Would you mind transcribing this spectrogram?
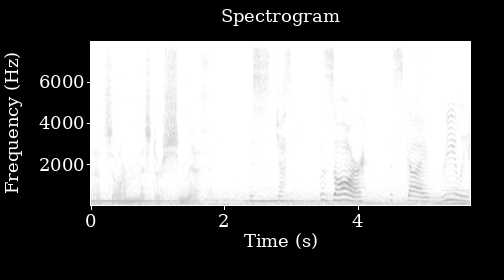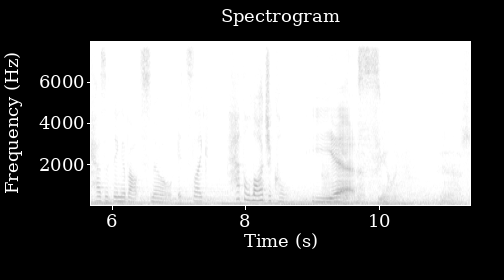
That's our Mr. Smith. This is just bizarre. This guy really has a thing about snow. It's like pathological. That Yes. feeling. Yes.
